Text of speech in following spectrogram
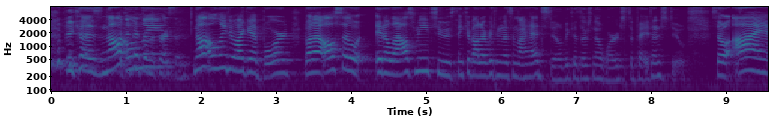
because not only on not only do I get bored, but I also it allows me to think about everything that's in my head still because there's no words to pay attention to. So I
